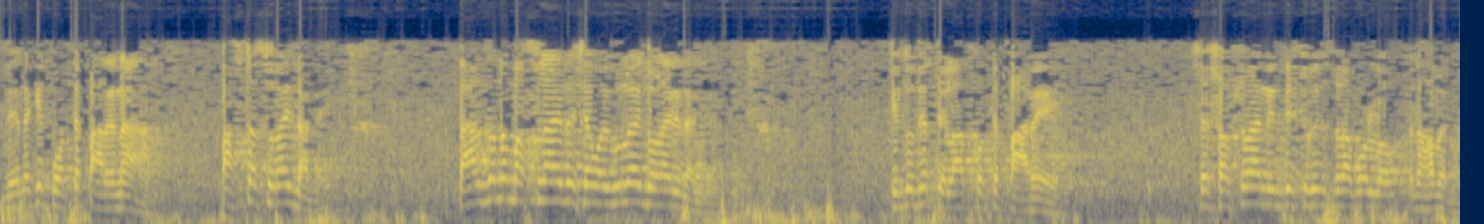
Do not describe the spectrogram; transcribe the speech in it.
যে নাকি পড়তে পারে না। পাঁচটা সুরাই জানে। তার জন্য মাসলায় দেশে ওইগুলোই দৌড়াই থাকবে। কিন্তু যে তেলাত করতে পারে সে সবসময় নির্দিষ্ট কিছু সুরা পড়ল, এটা হবে না।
